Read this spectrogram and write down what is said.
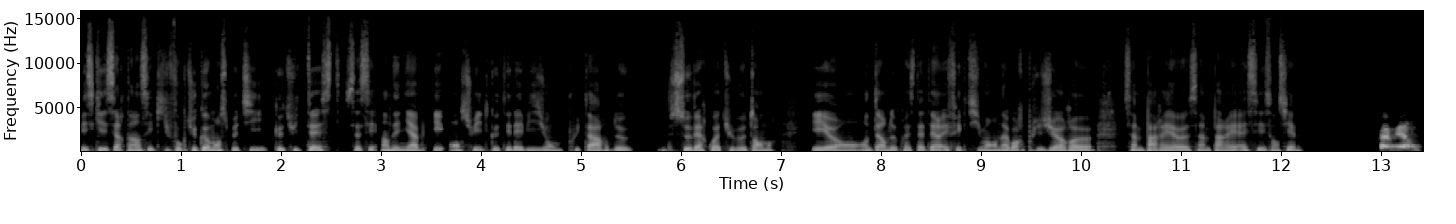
Mais ce qui est certain, c'est qu'il faut que tu commences petit, que tu testes. Ça, c'est indéniable. Et ensuite, que tu aies la vision plus tard de ce vers quoi tu veux tendre. Et euh, en, termes de prestataires, effectivement, en avoir plusieurs, euh, ça me paraît, euh, ça me paraît assez essentiel. Très bien,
